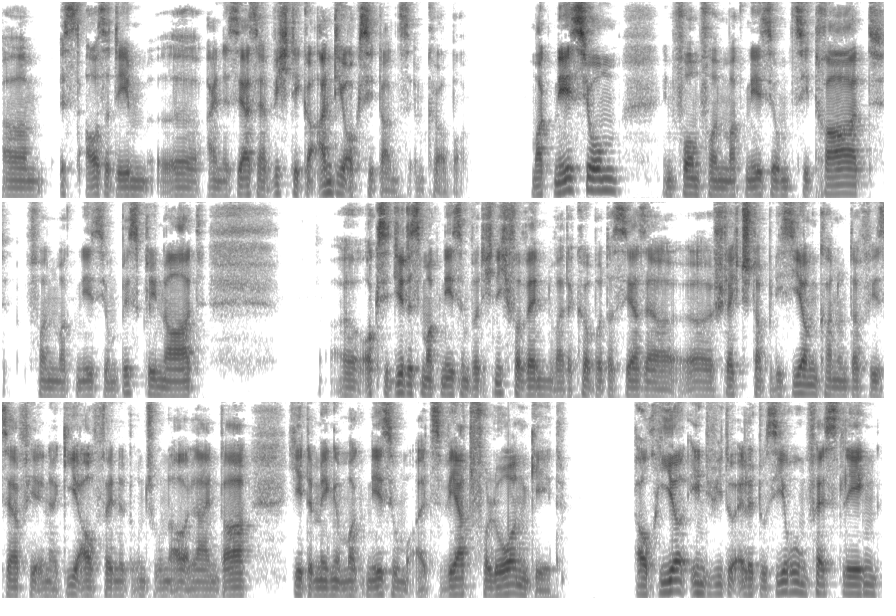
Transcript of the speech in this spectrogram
ähm, ist außerdem äh, eine sehr, sehr wichtige Antioxidanz im Körper. Magnesium in Form von Magnesiumcitrat, von Magnesiumbisglinat. Äh, oxidiertes Magnesium würde ich nicht verwenden, weil der Körper das sehr, sehr äh, schlecht stabilisieren kann und dafür sehr viel Energie aufwendet und schon allein da jede Menge Magnesium als Wert verloren geht. Auch hier individuelle Dosierung festlegen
